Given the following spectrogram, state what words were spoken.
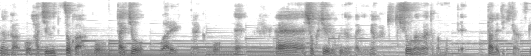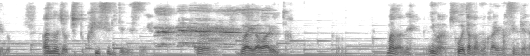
なんかこう、蜂蜜とか、こう、体調悪い、なんかこうね、えー、食中毒なんかになんか効きそうだなとか思って食べてきたんですけど、案の定ちょっと食いすぎてですね、うん、具合が悪いと。まだね、今聞こえたかもわかりませんけど、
